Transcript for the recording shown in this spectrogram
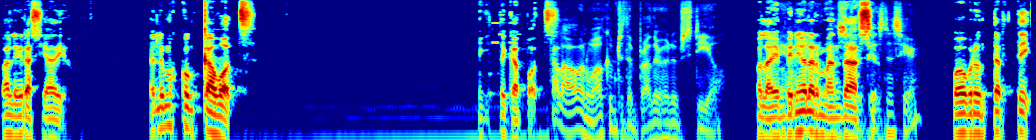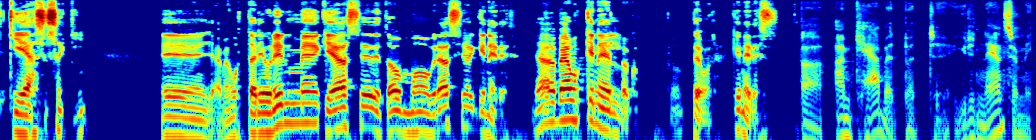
Vale, gracias a Dios. Hablemos con Cabot. Aquí está Cabot. Hello and welcome to the Brotherhood of Steel. Hola, bienvenido a la hermandad. Puedo preguntarte qué haces aquí. Eh, ya, me gustaría unirme. ¿Qué hace? De todos modos, gracias. ¿Quién eres? Ya veamos quién es el loco. Preguntémosle. ¿Quién eres? Uh, I'm Cabot, but uh, you didn't answer me.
